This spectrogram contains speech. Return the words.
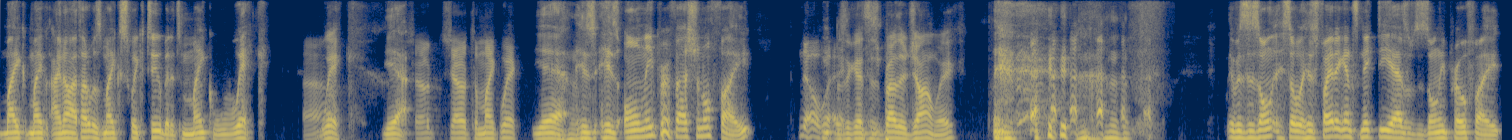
Mike. Mike. I know. I thought it was Mike Swick too, but it's Mike Wick. Oh. Wick Yeah, Shout, shout out to Mike Wick. yeah. his his only professional fight. No way. It was against his brother John Wick. it was his only. So his fight against Nick Diaz was his only pro fight.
